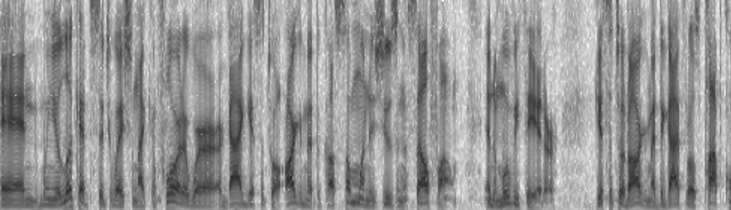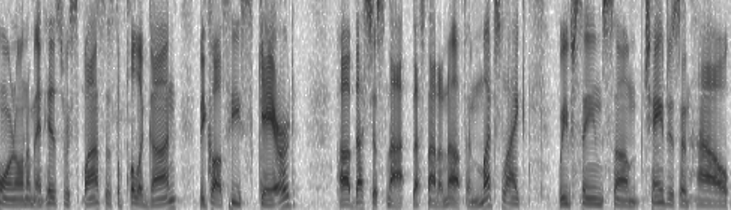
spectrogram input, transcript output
And when you look at a situation like in Florida, where a guy gets into an argument because someone is using a cell phone in the movie theater, gets into an argument, the guy throws popcorn on him, and his response is to pull a gun because he's scared. Uh, that's just not that's not enough. And much like We've seen some changes in how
